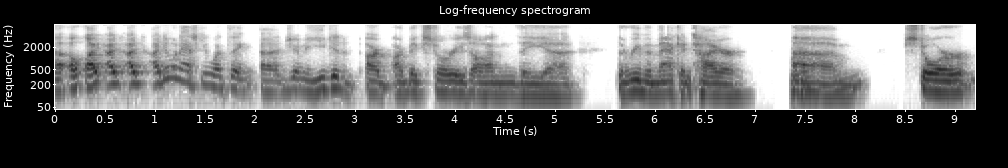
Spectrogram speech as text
uh, oh, I, I, I do want to ask you one thing, uh, Jimmie. You did our, our big stories on the uh, the Reba McEntire mm-hmm. um, store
